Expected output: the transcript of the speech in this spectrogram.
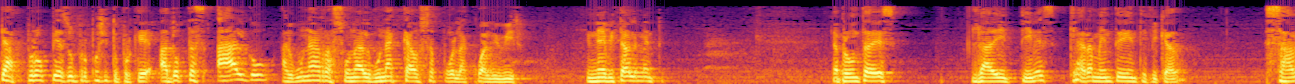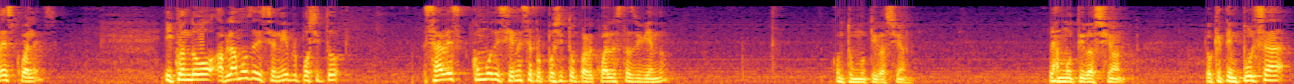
te apropias de un propósito porque adoptas algo, alguna razón, alguna causa por la cual vivir. Inevitablemente. La pregunta es, ¿la tienes claramente identificada? ¿Sabes cuál es? Y cuando hablamos de discernir propósito, ¿sabes cómo discernes ese propósito por el cual estás viviendo? Con tu motivación. La motivación. Lo que te impulsa,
